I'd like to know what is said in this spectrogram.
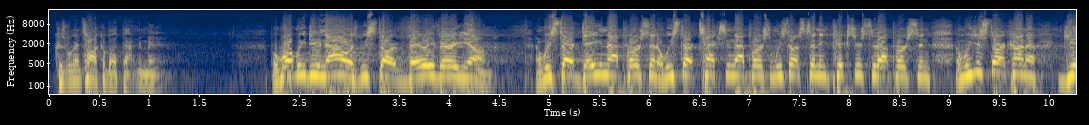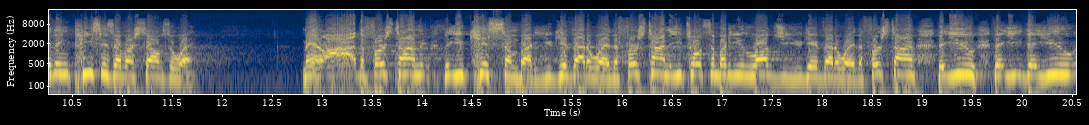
because we're going to talk about that in a minute. But what we do now is we start very, very young. And we start dating that person, and we start texting that person, we start sending pictures to that person, and we just start kind of giving pieces of ourselves away. Man, ah, the first time that you kissed somebody, you give that away. The first time that you told somebody you loved you, you gave that away. The first time that you that you that you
